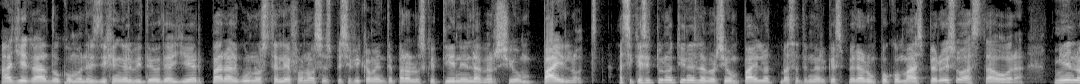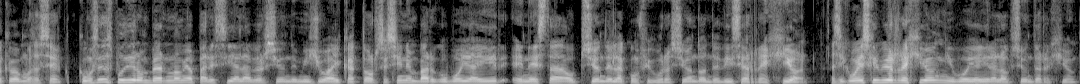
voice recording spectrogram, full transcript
ha llegado, como les dije en el video de ayer, para algunos teléfonos, específicamente para los que tienen la versión Pilot. Así que si tú no tienes la versión Pilot vas a tener que esperar un poco más, pero eso hasta ahora. Miren lo que vamos a hacer. Como ustedes pudieron ver no me aparecía la versión de MIUI 14, sin embargo voy a ir en esta opción de la configuración donde dice región. Así que voy a escribir región y voy a ir a la opción de región.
